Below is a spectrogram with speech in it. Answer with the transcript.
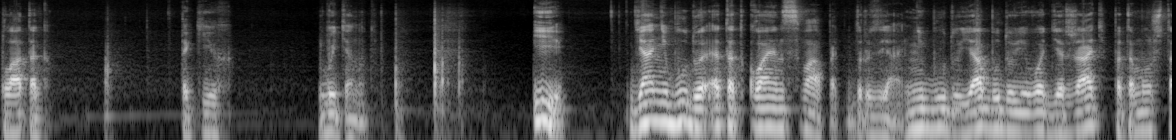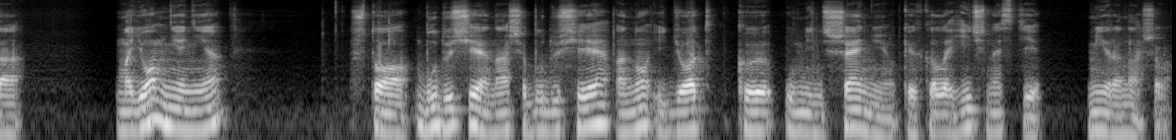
платок таких вытянуть. И я не буду этот коин свапать, друзья. Не буду. Я буду его держать, потому что мое мнение, что будущее, наше будущее, оно идет к уменьшению, к экологичности мира нашего.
